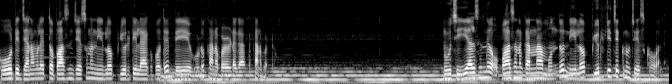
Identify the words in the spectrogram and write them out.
కోటి జనములెత్తి ఉపాసన చేసుకున్న నీలో ప్యూరిటీ లేకపోతే దేవుడు కనబడగాక కనబడ్డు నువ్వు చేయాల్సిందే ఉపాసన కన్నా ముందు నీలో ప్యూరిటీ చెక్ నువ్వు చేసుకోవాలి.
